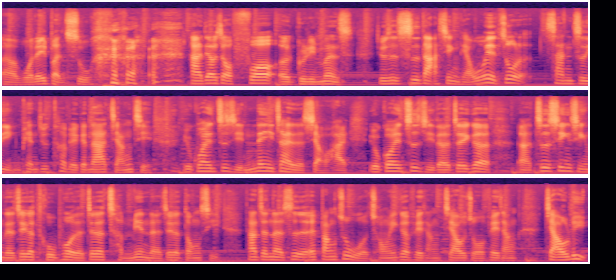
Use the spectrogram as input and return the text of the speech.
呃，我的一本书，它叫做 Four Agreements，就是四大信条。我也做了三支影片，就特别跟大家讲解有关于自己内在的小孩，有关于自己的这个呃自信心的这个突破的这个层面的这个东西。它真的是帮助我从一个非常焦灼、非常焦虑、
